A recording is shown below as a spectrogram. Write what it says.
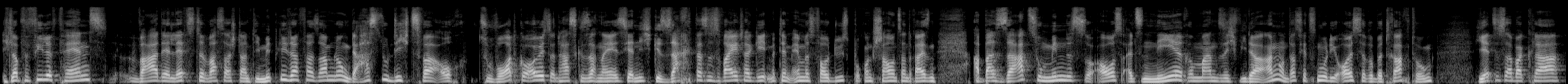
Ich glaube, für viele Fans war der letzte Wasserstand die Mitgliederversammlung. Da hast du dich zwar auch zu Wort geäußert, hast gesagt, naja, ist ja nicht gesagt, dass es weitergeht mit dem MSV Duisburg und Schauenslandreisen, aber sah zumindest so aus, als nähere man sich wieder an und das jetzt nur die äußere Betrachtung. Jetzt ist aber klar,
